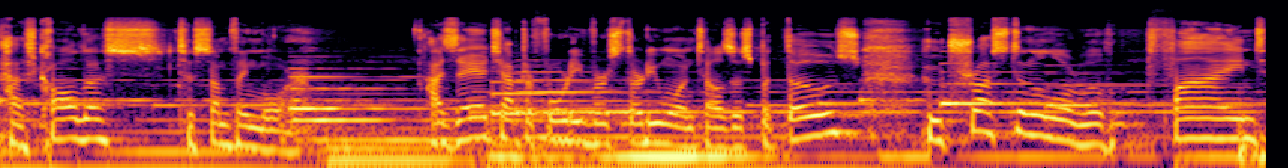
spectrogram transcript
has called us to something more. Isaiah chapter 40, verse 31 tells us, But those who trust in the Lord will find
